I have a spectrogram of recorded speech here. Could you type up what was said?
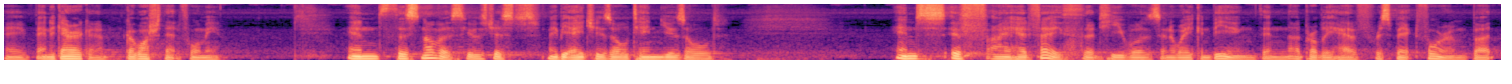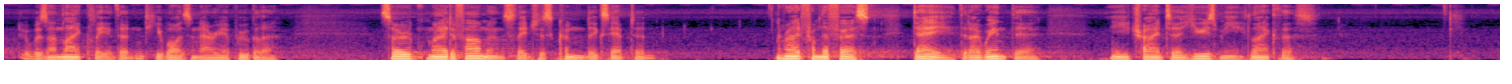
Hey, Anagarika, go wash that for me. And this novice, he was just maybe eight years old, ten years old. And if I had faith that he was an awakened being, then I'd probably have respect for him, but it was unlikely that he was an Aryapugala. So my defilements, they just couldn't accept it. And right from the first day that I went there, he tried to use me like this.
